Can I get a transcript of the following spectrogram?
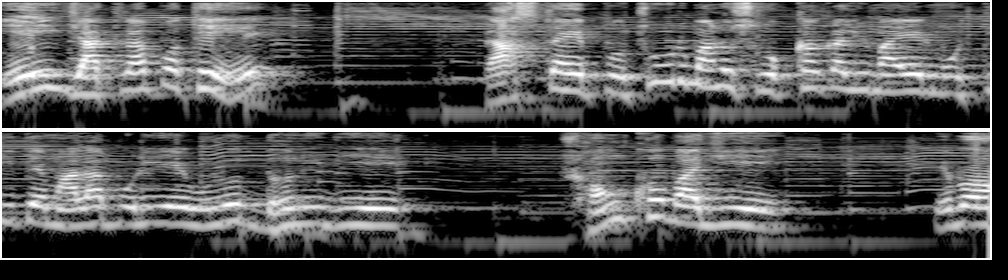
এই যাত্রাপথে রাস্তায় প্রচুর মানুষ রক্ষাকালী মায়ের মূর্তিতে মালা পরিয়ে, উলুধ্বনি দিয়ে, শঙ্খ বাজিয়ে এবং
